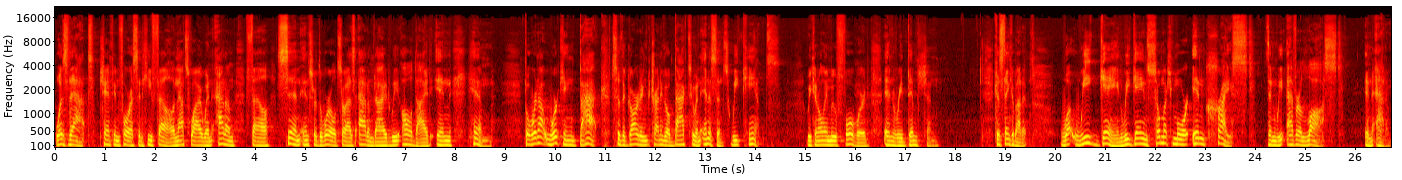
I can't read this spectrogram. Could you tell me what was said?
was that champion for us, and he fell. And that's why when Adam fell, sin entered the world. So as Adam died, we all died in him. But we're not working back to the garden, trying to go back to an innocence. We can't. We can only move forward in redemption. Because think about it what we gain, we gain so much more in Christ than we ever lost in Adam.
